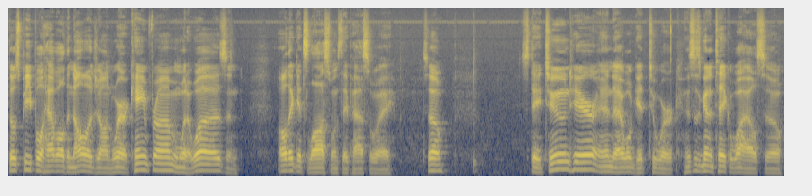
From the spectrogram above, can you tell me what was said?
those people have all the knowledge on where it came from and what it was, and all that gets lost once they pass away. So, stay tuned here and I will get to work. This is going to take a while, so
